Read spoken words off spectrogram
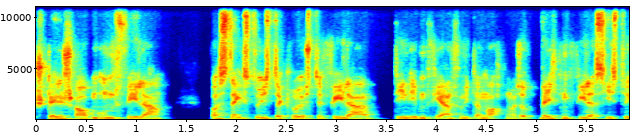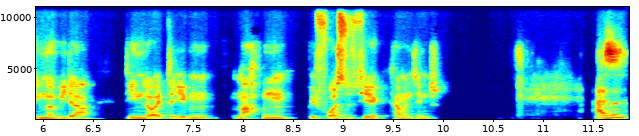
Stellschrauben und Fehler. Was denkst du, ist der größte Fehler, den eben Ferienvermieter machen? Also welchen Fehler siehst du immer wieder, den Leute eben machen, bevor sie zu dir gekommen sind? Also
